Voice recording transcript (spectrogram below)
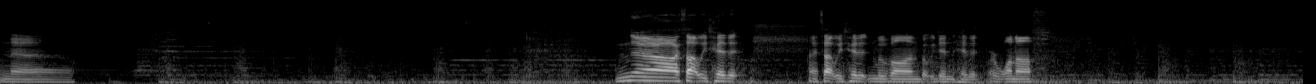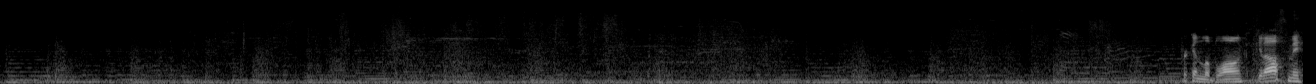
No. No, I thought we'd hit it. I thought we'd hit it and move on, but we didn't hit it. We're one off. Frickin' LeBlanc, get off me.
